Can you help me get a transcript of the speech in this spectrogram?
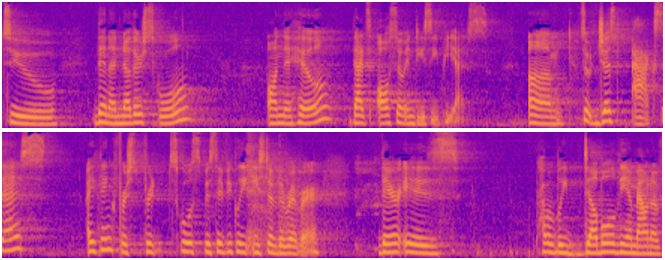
to then another school on the hill that's also in DCPS. Um, so just access, I think for, for schools specifically east of the river, there is probably double the amount of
